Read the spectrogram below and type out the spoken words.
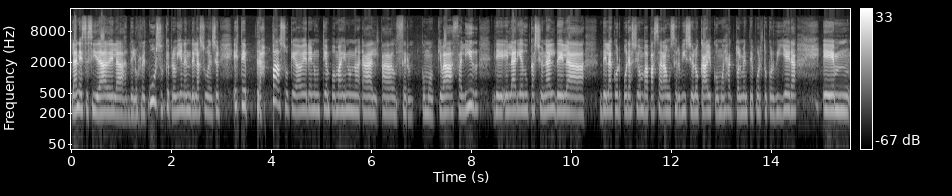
la necesidad de, la, de los recursos que provienen de la subvención, este traspaso que va a haber en un tiempo más, en una, a, ser como que va a salir del área educacional de la, de la corporación, va a pasar a un servicio local como es actualmente Puerto Cordillera. Em,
